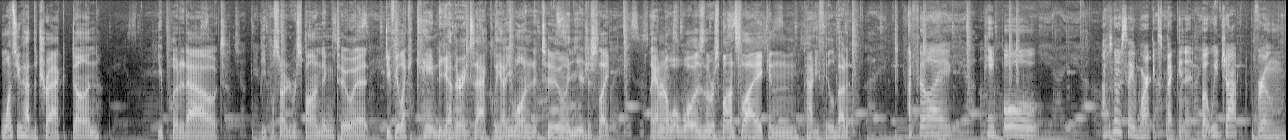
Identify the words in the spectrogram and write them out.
Once you had the track done, you put it out. people started responding to it. Do you feel like it came together exactly how you wanted it to, and you're just like, like I don't know, what what was the response like, and how do you feel about it? I feel like people, I was gonna say weren't expecting it, but we dropped Room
